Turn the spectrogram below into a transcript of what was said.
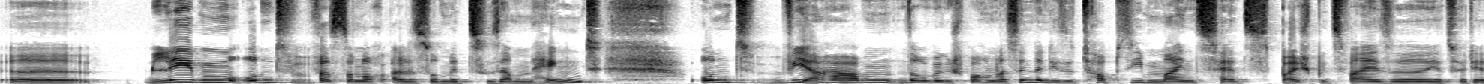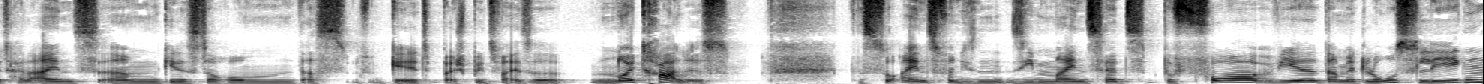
äh, Leben und was da noch alles so mit zusammenhängt. Und wir haben darüber gesprochen, was sind denn diese Top 7 Mindsets? Beispielsweise, jetzt hört ihr Teil 1, ähm, geht es darum, dass Geld beispielsweise neutral ist. Das ist so eins von diesen sieben Mindsets. Bevor wir damit loslegen,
